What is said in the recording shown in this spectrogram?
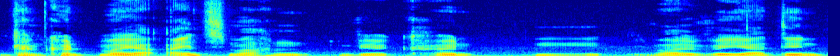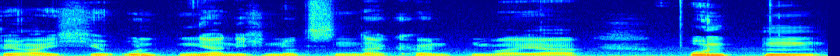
Dann könnten wir ja eins machen. Wir könnten, weil wir ja den Bereich hier unten ja nicht nutzen, da könnten wir ja unten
